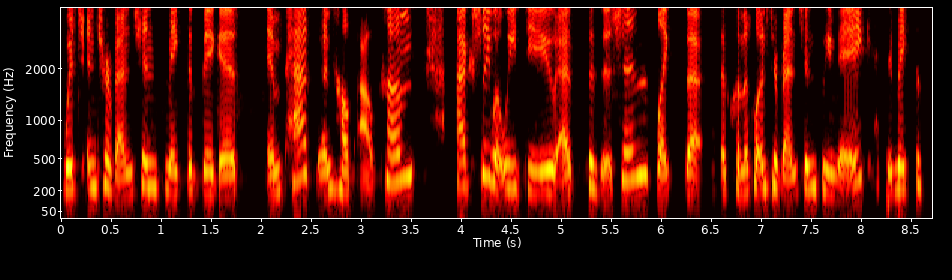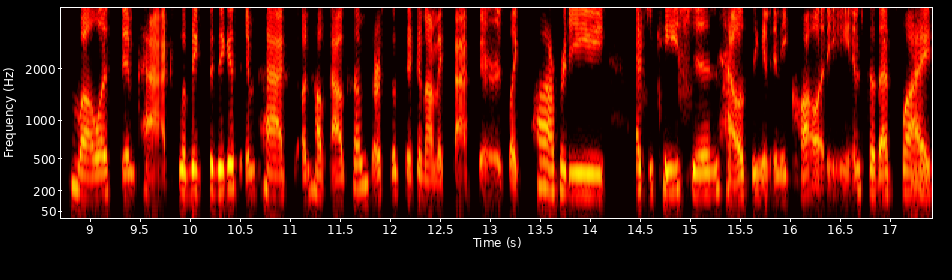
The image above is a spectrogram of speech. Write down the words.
which interventions make the biggest impact on health outcomes. Actually what we do as physicians like the, the clinical interventions we make they make the smallest impact. What makes the biggest impact on health outcomes are socioeconomic factors like poverty education housing and inequality. And so that's why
